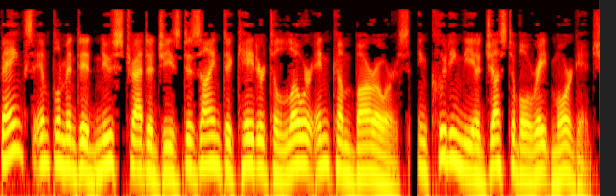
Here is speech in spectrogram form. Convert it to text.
Banks implemented new strategies designed to cater to lower-income borrowers, including the adjustable rate mortgage.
